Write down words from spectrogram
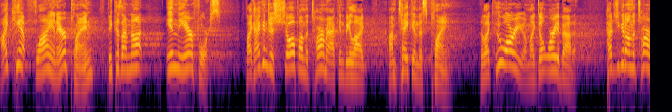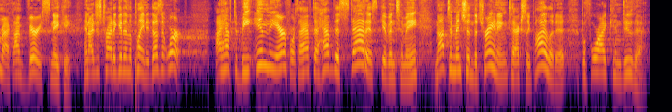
I can't fly an airplane because I'm not in the Air Force. Like, I can just show up on the tarmac and be like, I'm taking this plane. They're like, Who are you? I'm like, Don't worry about it. How'd you get on the tarmac? I'm very sneaky. And I just try to get in the plane. It doesn't work. I have to be in the Air Force. I have to have this status given to me, not to mention the training to actually pilot it, before I can do that.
